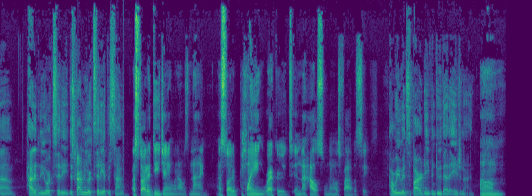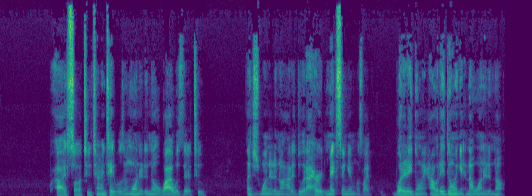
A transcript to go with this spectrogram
Um, how did New York City describe New York City at this time? I started DJing when I was nine. I started playing records in the house when I was five or six. How were you inspired to even do that at age nine? Um, I saw two turntables and wanted to know why I was there two. I just wanted to know how to do it. I heard mixing and was like, "What are they doing? How are they doing it?" And I wanted to know,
